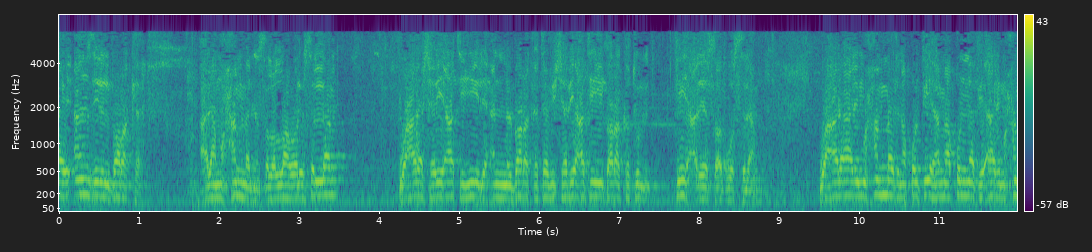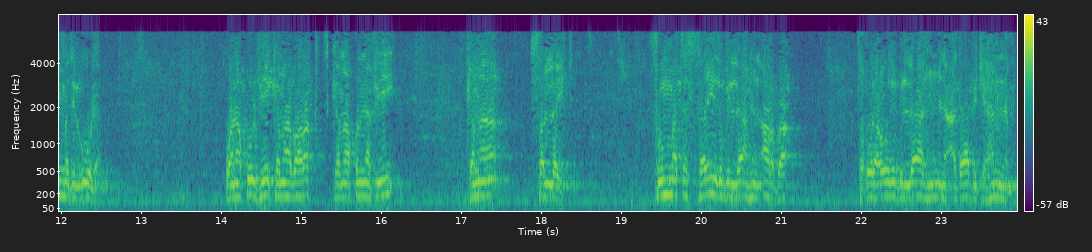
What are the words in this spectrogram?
أي أنزل البركة على محمد صلى الله عليه وسلم وعلى شريعته لأن البركة في شريعته بركة فيه عليه الصلاة والسلام. وعلى آل محمد نقول فيها ما قلنا في آل محمد الأولى. ونقول فيه كما باركت كما قلنا فيه كما صليت. ثم تستعيذ بالله من أربع. تقول أعوذ بالله من عذاب جهنم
